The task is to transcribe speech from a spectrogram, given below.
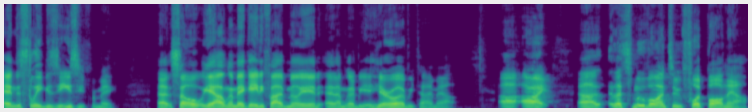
and this league is easy for me. Uh, so yeah, I'm gonna make 85 million, and I'm gonna be a hero every time out. Uh, all right, uh, let's move on to football now.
